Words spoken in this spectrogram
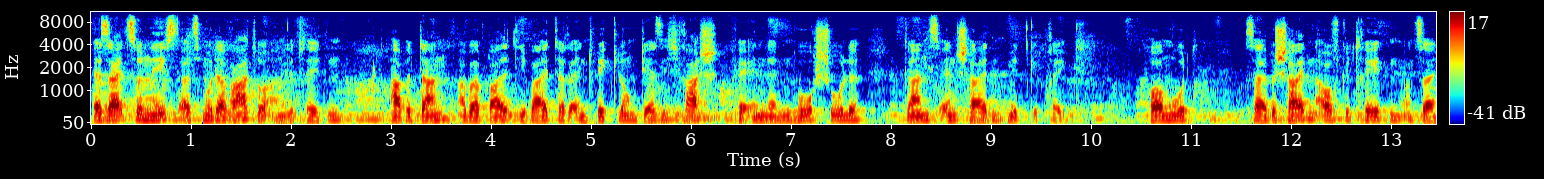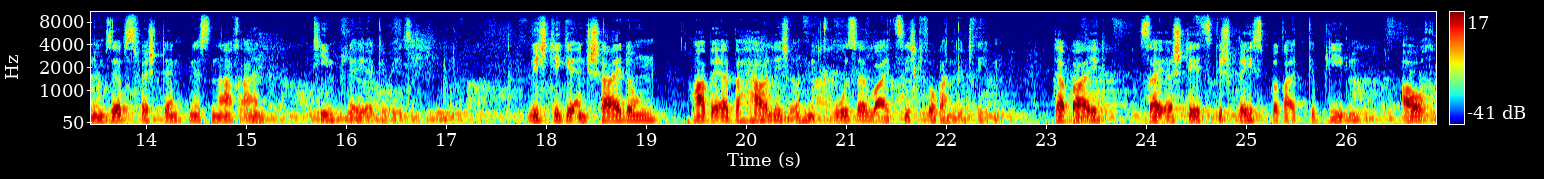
Er sei zunächst als Moderator angetreten, habe dann aber bald die weitere Entwicklung der sich rasch verändernden Hochschule ganz entscheidend mitgeprägt. Hormuth sei bescheiden aufgetreten und seinem Selbstverständnis nach ein Teamplayer gewesen. Wichtige Entscheidungen habe er beharrlich und mit großer Weitsicht vorangetrieben. Dabei sei er stets gesprächsbereit geblieben, auch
